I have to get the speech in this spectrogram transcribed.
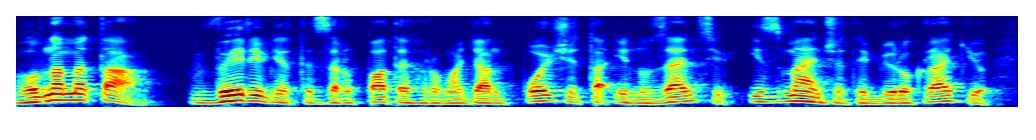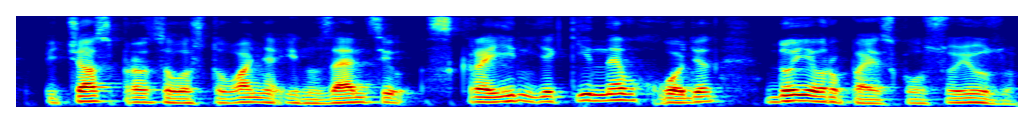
Головна мета вирівняти зарплати громадян Польщі та іноземців і зменшити бюрократію під час працевлаштування іноземців з країн, які не входять до Європейського Союзу.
